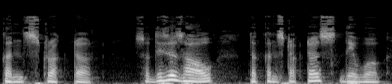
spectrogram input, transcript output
constructor. So this is how the constructors they work.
